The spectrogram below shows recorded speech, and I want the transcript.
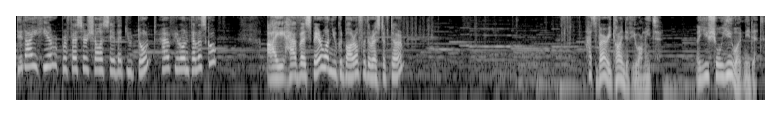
Did I hear Professor Shah say that you don't have your own telescope? I have a spare one you could borrow for the rest of term. That's very kind of you, Amit. Are you sure you won't need it?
